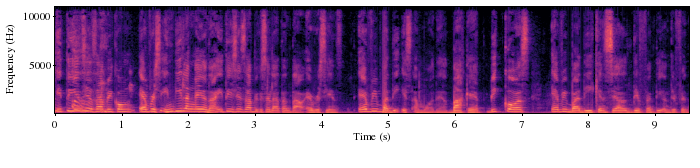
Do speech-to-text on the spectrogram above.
ito yung sinasabi kong ever since, hindi lang ngayon ha, ito yung sinasabi ko sa lahat ng tao ever since, everybody is a model. Bakit? Because everybody can sell differently on different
